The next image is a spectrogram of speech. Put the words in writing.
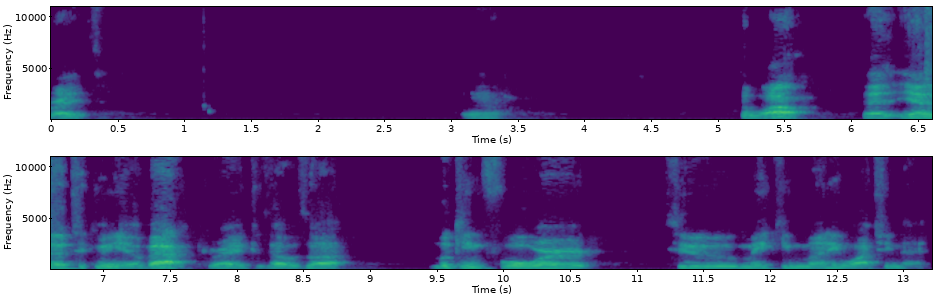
Right. Yeah. So wow, that yeah, that took me aback, right? Because I was uh looking forward to making money watching that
